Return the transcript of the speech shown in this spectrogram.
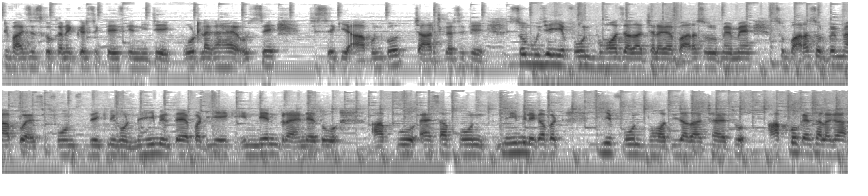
डिवाइसेस को कनेक्ट कर सकते हैं। इसके नीचे एक पोर्ट लगा है उससे, जिससे कि आप उनको चार्ज कर सके। सो मुझे ये फ़ोन बहुत ज़्यादा अच्छा लगा, बारह सौ रुपये में। सो बारह सौ रुपये में आपको ऐसे फ़ोन देखने को नहीं मिलते हैं बट ये एक इंडियन ब्रांड है तो आपको ऐसा फ़ोन नहीं मिलेगा बट ये फ़ोन बहुत ही ज़्यादा अच्छा है। तो आपको कैसा लगा?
